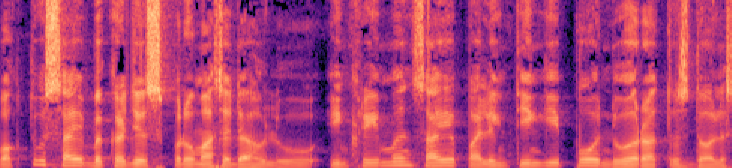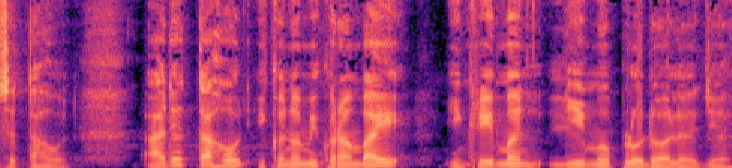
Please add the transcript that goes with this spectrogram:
waktu saya bekerja sepenuh masa dahulu, increment saya paling tinggi pun 200 dolar setahun. Ada tahun ekonomi kurang baik, increment 50 dolar je.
